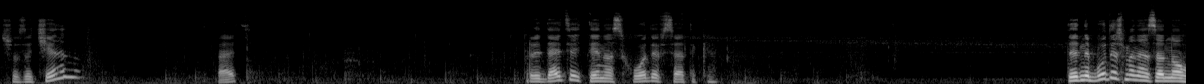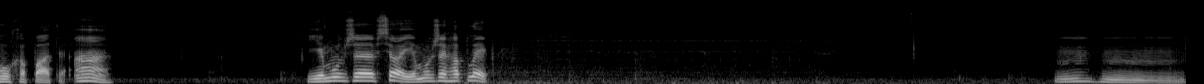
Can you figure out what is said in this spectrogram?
Що, зачинено? Пець. Прийдеться йти на сходи все-таки. Ти не будеш мене за ногу хапати? А. Йому вже все, йому вже гаплик. Угу.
